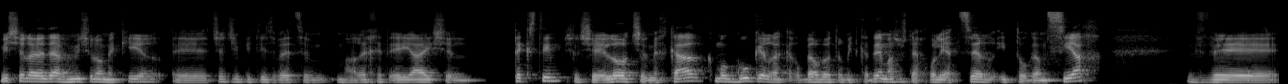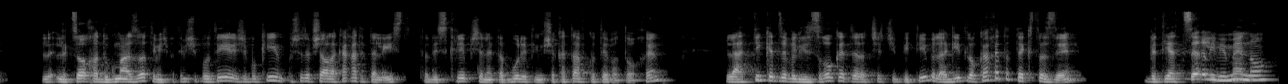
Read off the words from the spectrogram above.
מי שלא יודע ומי שלא מכיר, אה, ChatGPT זה בעצם מערכת AI של טקסטים, של שאלות, של מחקר, כמו גוגל, רק הרבה הרבה יותר מתקדם, משהו שאתה יכול לייצר איתו גם שיח. ולצורך הדוגמה הזאת, משפטים שיפוטיים, שיווקיים, פשוט אפשר לקחת את ה list, את ה description, את הבולטים שכתב כותב התוכן, להעתיק את זה ולזרוק את זה ל chat GPT ולהגיד לו, קח את הטקסט הזה ותייצר לי ממנו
